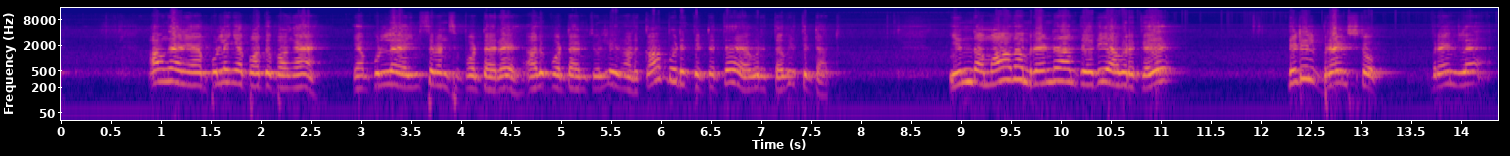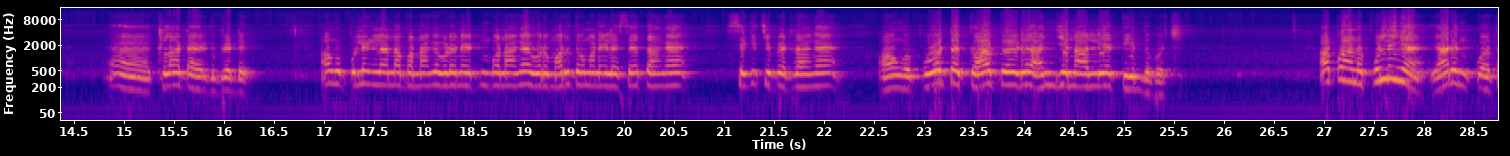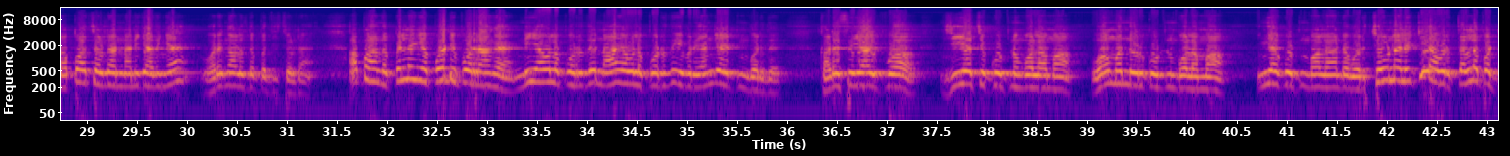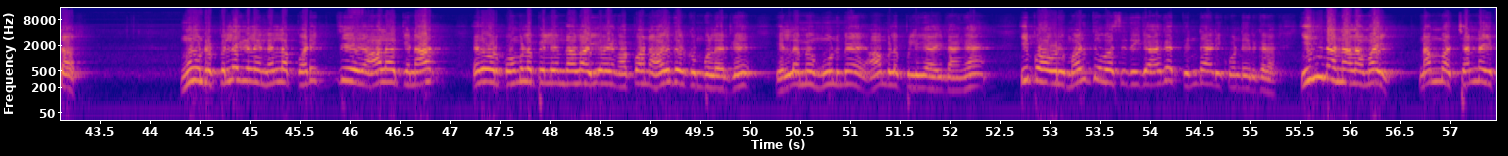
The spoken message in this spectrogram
அவங்க என் பிள்ளைங்க பார்த்துப்பாங்க. என் பிள்ளை இன்சூரன்ஸ் போட்டார் அது போட்டாருன்னு சொல்லி அந்த காப்பீடு திட்டத்தை அவர் தவிர்த்துட்டார். இந்த மாதம் ரெண்டாம் தேதி அவருக்கு திடீர் பிரெயின் ஸ்ட்ரோக் பிரெயினில் கிளாட் ஆகிருக்கு பிரெட்டு அவங்க பிள்ளைங்கள என்ன பண்ணாங்க? உடனே எடுத்துன்னு போனாங்க. ஒரு மருத்துவமனையில் சேர்த்தாங்க. சிகிச்சை பெற்றாங்க. அவங்க போட்ட காப்பீடு அஞ்சு நாள்லேயே தீர்ந்து போச்சு. அப்போ அந்த பிள்ளைங்க யாரும் தப்பாக சொல்கிறேன்னு நினைக்காதீங்க. வருங்காலத்தை பற்றி சொல்கிறேன் அப்போ அந்த பிள்ளைங்க போட்டி போடுறாங்க. நீ எவ்வளோ போடுறது நான் எவ்வளோ போடுறது இவர் எங்கே எடுத்துன்னு போகிறது கடைசியாக இப்போ ஜிஹெச் கூட்டினு போகலாமா ஓமந்தூர் கூட்டினு போகலாமா இங்கே கூட்டினு போகலான்ற ஒரு சூழ்நிலைக்கு அவர் தள்ளப்பட்டார். மூன்று பிள்ளைகளை நல்லா படித்து ஆளாக்கினார். ஏதோ ஒரு பொம்பளை பிள்ளை இருந்தாலும் ஐயோ எங்கள் அப்பான்னு அழுதுருக்கும் போல இருக்குது எல்லாமே மூணுமே ஆம்பளை பிள்ளையாகிட்டாங்க இப்போ அவர் மருத்துவ வசதிக்காக திண்டாடி கொண்டு இருக்கிறார் இந்த நிலைமை நம்ம சென்னை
